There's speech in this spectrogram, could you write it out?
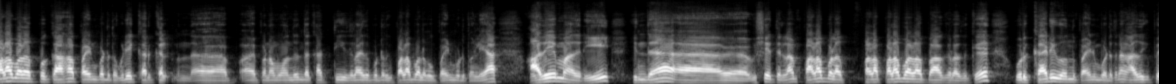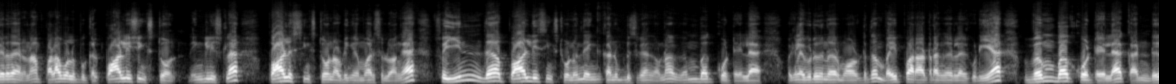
பளபளப்புக்காக பயன்படுத்தக்கூடிய கற்கள். இப்போ நம்ம வந்து இந்த கத்தி இதெல்லாம் இது பண்ணுறதுக்கு பளபளப்பு பயன்படுத்தும் இல்லையா? அதே மாதிரி இந்த விஷயத்தெல்லாம் பளபள பல பளபளப்பாக்குறதுக்கு ஒரு கருவி வந்து பயன் பயன்படுத்துகிறாங்க அதுக்கு பேர் தான் என்னன்னா பளபளப்புகள். பாலிஷிங் ஸ்டோன் இங்கிலீஷில் பாலிஷிங் ஸ்டோன் அப்படிங்கிற மாதிரி சொல்லுவாங்க. ஸோ இந்த பாலிஷிங் ஸ்டோன் வந்து எங்கே கண்டுபிடிச்சிருக்காங்க அப்படின்னா வெம்பக்கோட்டையில். ஓகேங்களா? விருதுநகர் மாவட்டத்தில் பைப்பார் ஆற்றங்கரில் இருக்கக்கூடிய வெம்பக்கோட்டையில் கண்டு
